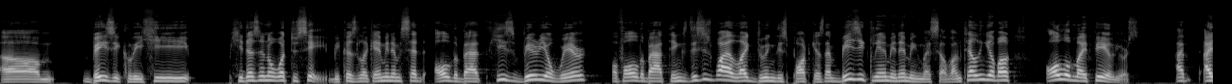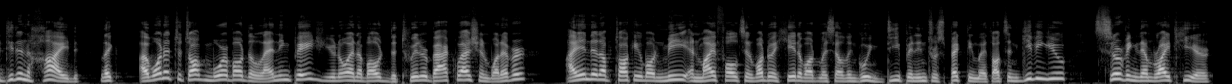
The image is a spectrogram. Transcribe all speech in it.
Um, basically, he he doesn't know what to say because like Eminem said all the bad he's very aware of all the bad things. This is why I like doing this podcast. I'm basically Emineming myself. I'm telling you about all of my failures. I, I didn't hide like I wanted to talk more about the landing page, you know, and about the Twitter backlash and whatever. I ended up talking about me and my faults and what do I hate about myself and going deep and introspecting my thoughts and giving you, serving them right here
